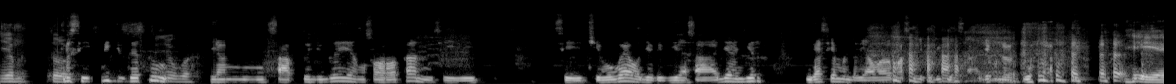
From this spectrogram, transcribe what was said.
Iya betul. Terus ini juga tuh gua yang satu juga yang sorotan si si Chilwell jadi biasa aja anjir enggak sih emang dari awal masuk jadi biasa aja menurut gue iya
